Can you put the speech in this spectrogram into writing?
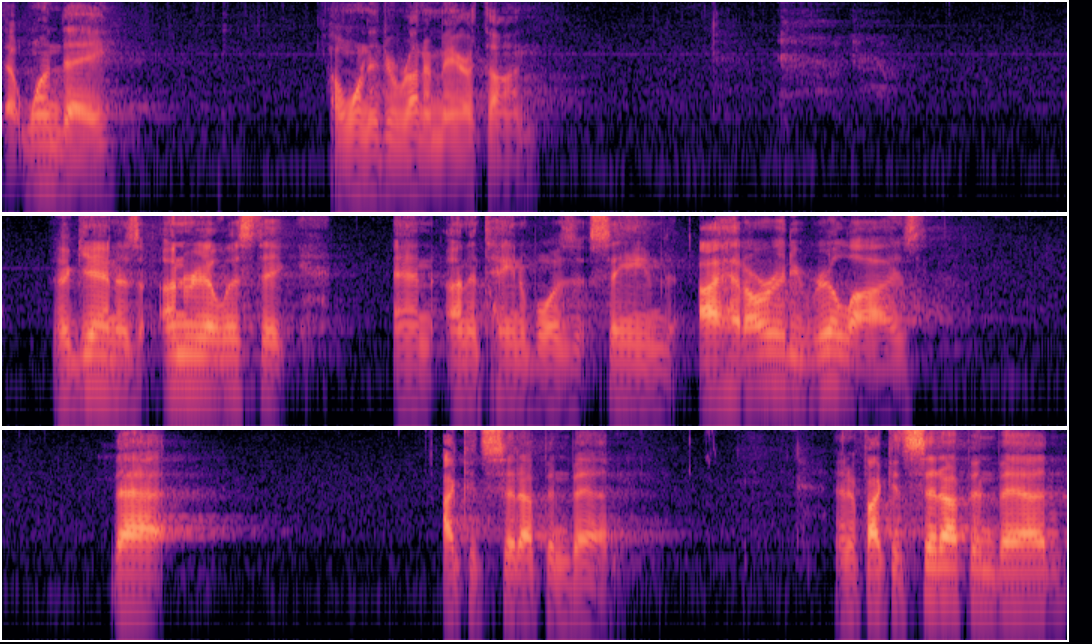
that one day I wanted to run a marathon. Again, as unrealistic and unattainable as it seemed, I had already realized that I could sit up in bed. And if I could sit up in bed,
